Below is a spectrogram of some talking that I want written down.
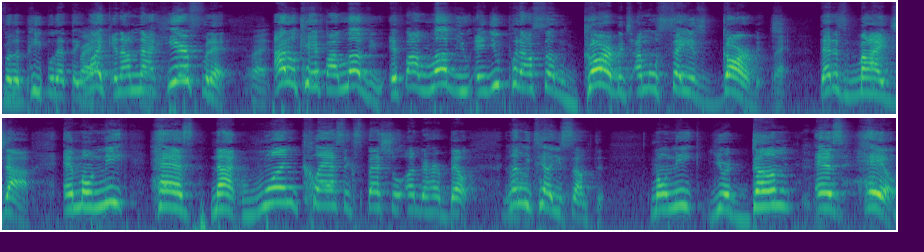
for the people that they Right. like, and I'm not here for that. Right. I don't care if I love you. If I love you and you put out something garbage, I'm gonna say it's garbage. Right. That is my job. And Monique has not one classic special under her belt. Let me tell you something. Monique, you're dumb as hell.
